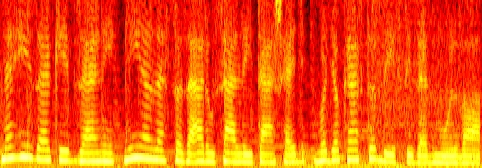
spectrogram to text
Nehéz elképzelni, milyen lesz az áruszállítás egy, vagy akár több évtized múlva.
